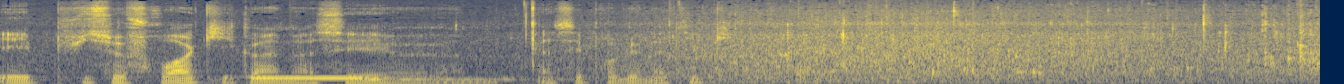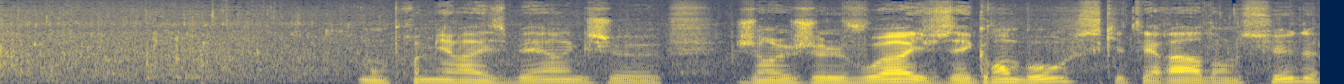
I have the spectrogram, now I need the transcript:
et puis ce froid qui est quand même assez, assez problématique. Mon premier iceberg, je, je, le vois, il faisait grand beau, ce qui était rare dans le sud.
